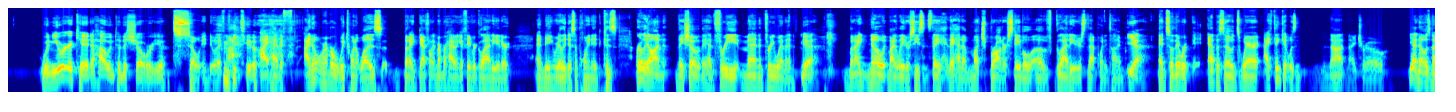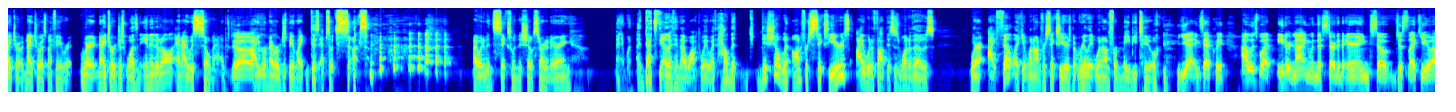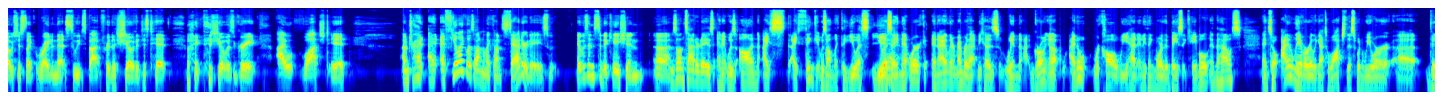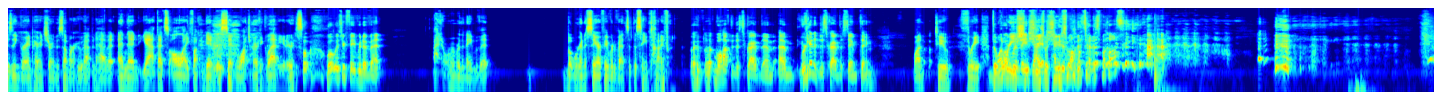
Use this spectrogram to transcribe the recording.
when you were a kid, how into this show were you? So into it. Me I, too. I had, I don't remember which one it was, but I definitely remember having a favorite gladiator and being really disappointed because early on they showed they had three men and three women. yeah. But I know by later seasons they they had a much broader stable of gladiators at that point in time, Yeah. and so there were episodes where I think it was not Nitro. Yeah, no, it was Nitro. Nitro is my favorite, where Nitro just wasn't in it at all, and I was so mad. Uh, I remember just being like, "This episode sucks." I would have been six when this show started airing, and it went, that's the other thing that I walked away with. How the this show went on for six years. I would have thought this is one of those where I felt like it went on for six years, but really it went on for maybe two. Yeah, exactly. I was what eight or nine when this started airing, so just like you, I was just like right in that sweet spot for the show to just hit. Like this show was great. I watched it. I'm trying. I, I feel like it was on like on Saturdays. It was in syndication. It Uh, was on Saturdays, and it was on. I, I think it was on like the US USA Yeah. network, and I only remember that because when uh, growing up, I don't recall we had anything more than basic cable in the house, and so I only ever really got to watch this when we were uh, visiting grandparents during the summer who happened to have it, and then yeah, that's all I fucking did was sit and watch American Gladiators. so, what was your favorite event? I don't remember the name of it, but we're gonna say our favorite events at the same time. We'll have to describe them. Um, we're going to describe the same thing. One, two, three. The, one, where you shoot guys yeah, with shoot tennis them with the tennis balls.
